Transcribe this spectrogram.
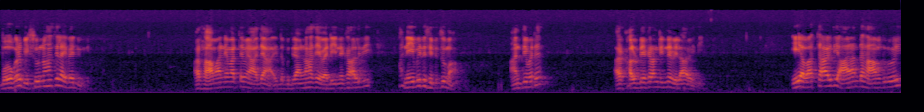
බොහෝ කර විසුණු වහන්සේලා වැඩිුවේ. අර සාමාන්‍ය මට්ටමේ ආදා ඉද බුදුරන් වහන්සේ වැඩි ඉන්න කාලෙදී අනේ පිට සිටුතුමා අන්තිමට අර කලුටිය කරන් ඉන්න වෙලාවේදී ඒ අවස්ථාවේදී ආනන්ද හාමුදුරුවෝයි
